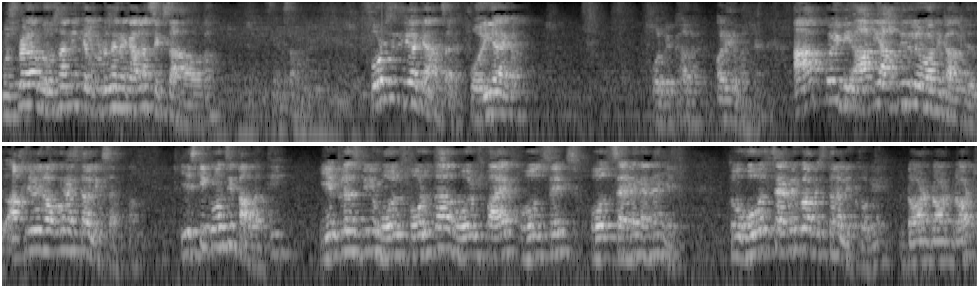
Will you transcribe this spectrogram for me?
मुझ पर भरोसा नहीं कैलकुलेटर से निकालना सिक्स आ रहा होगा। फोर सी थ्री का क्या आंसर? है फोर ही आएगा। फोर लिखा हुआ और ये है आप कोई भी, आप ये आखिरी वाली रॉ निकाल दे दो। आखिरी वाली रॉ को मैं इस तरह लिख सकता हूँ। ये इसकी कौन सी पावर थी? ये प्लस बी होल फोर था whole five whole six whole seven है ना ये? तो होल सेवन को आप इस तरह लिखोगे। डॉट डॉट डॉट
